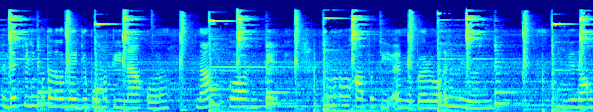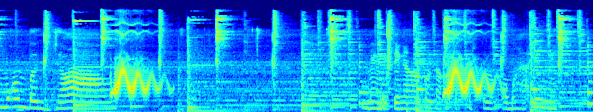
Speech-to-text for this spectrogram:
And then, feeling ko talaga medyo pumuti na ako ng konti. So, makakaputian eh. Pero, alam mo yun, hindi na ako mukhang banjaw. May meeting nga ako. Kakasakit ko lang kumain eh.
